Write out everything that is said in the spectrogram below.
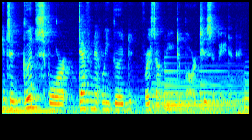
it's a good sport, definitely good for somebody to participate in it.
